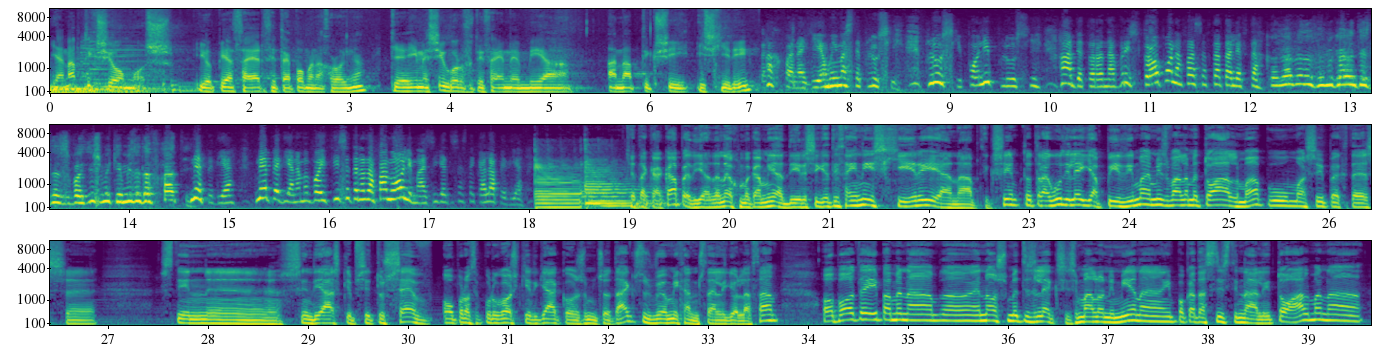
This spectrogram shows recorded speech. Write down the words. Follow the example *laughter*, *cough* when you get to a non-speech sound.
Η ανάπτυξη όμως η οποία θα έρθει τα επόμενα χρόνια και είμαι σίγουρος ότι θα είναι μια ανάπτυξη ισχυρή Αχ, Παναγία μου, είμαστε πλούσιοι. Πλούσιοι, πολύ πλούσιοι. Άντε τώρα να βρεις τρόπο να φας αυτά τα λεφτά. Καλά, βέβαια, θα μην κάνετε να σας βοηθήσουμε και εμείς να τα φάτε. Ναι, παιδιά, ναι, παιδιά, να με βοηθήσετε να τα φάμε όλοι μαζί, γιατί είσαστε καλά, παιδιά. Και τα κακά παιδιά δεν έχουμε καμία αντίρρηση γιατί θα είναι ισχυρή η ανάπτυξη. Το τραγούδι λέει για πίδημα. Εμείς βάλαμε το άλμα που μας είπε χθες στην ε, συνδιάσκεψη του ΣΕΒ ο Πρωθυπουργός Κυριάκος Μητσοτάκης. Τους βιομήχανους τα έλεγε όλα αυτά. Οπότε είπαμε να ε, ενώσουμε τις λέξεις. Μάλλον η μία να υποκαταστήσει την άλλη. Το άλμα να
